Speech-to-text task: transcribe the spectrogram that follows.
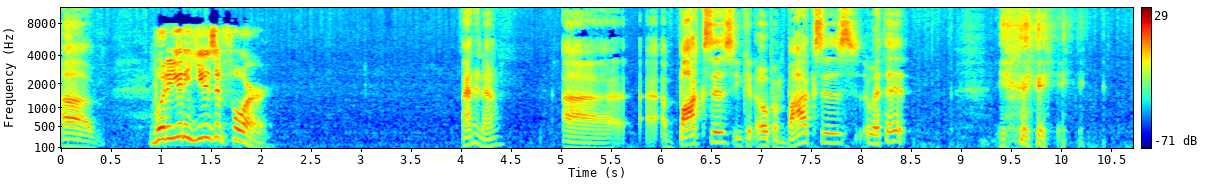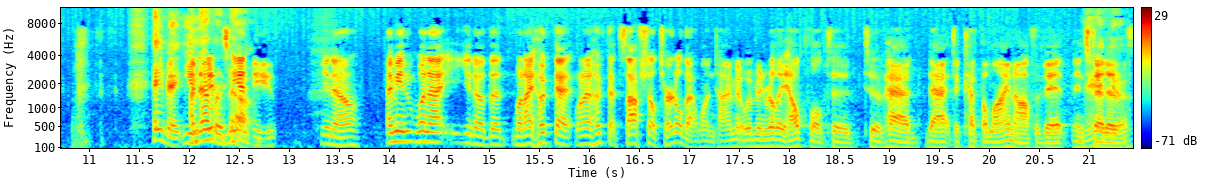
Um, What are you going to use it for? I don't know. Uh, uh, boxes. You can open boxes with it. hey man, you I mean, never know. handy, you know. I mean, when I, you know, the when I hooked that when I hooked that soft shell turtle that one time, it would have been really helpful to to have had that to cut the line off of it instead of. go.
